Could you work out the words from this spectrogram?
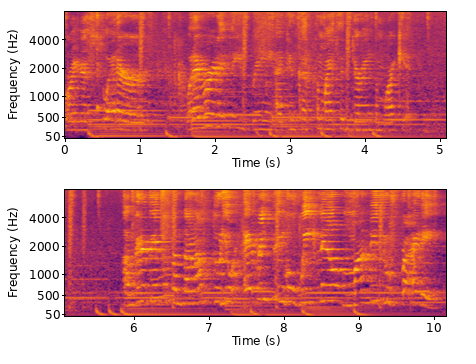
or your sweater, whatever it is that you bring me, I can customize it during the market. I'm gonna be at the Santa Ana studio every single week now, Monday through Friday.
